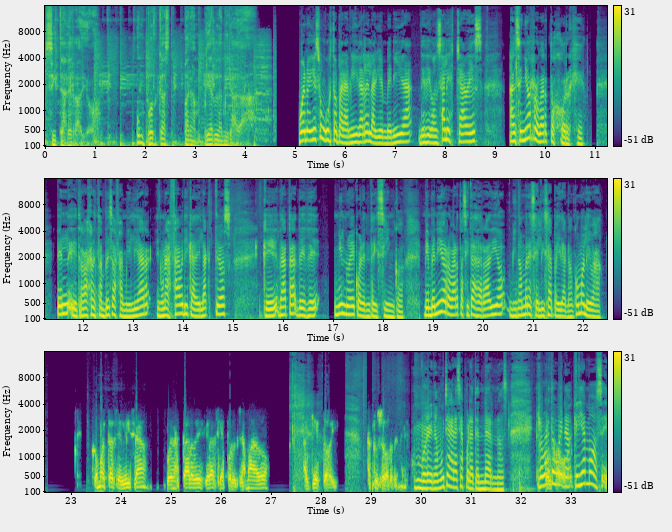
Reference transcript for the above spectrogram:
Citas de Radio, un podcast para ampliar la mirada. Bueno, y es un gusto para mí darle la bienvenida desde González Chávez al señor Roberto Jorge. Él eh, trabaja en esta empresa familiar en una fábrica de lácteos que data desde 1945. Bienvenido Roberto a Citas de Radio. Mi nombre es Elisa Peirano. ¿Cómo le va? ¿Cómo estás, Elisa? Buenas tardes, gracias por el llamado. Aquí estoy, a tus órdenes. Bueno, muchas gracias por atendernos. Roberto, bueno, queríamos eh,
